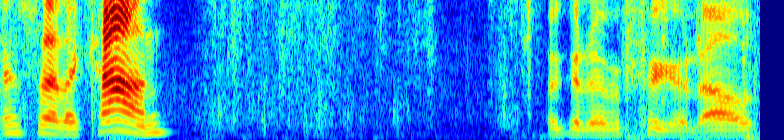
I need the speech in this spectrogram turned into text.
I said I can. I could ever figure it out.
